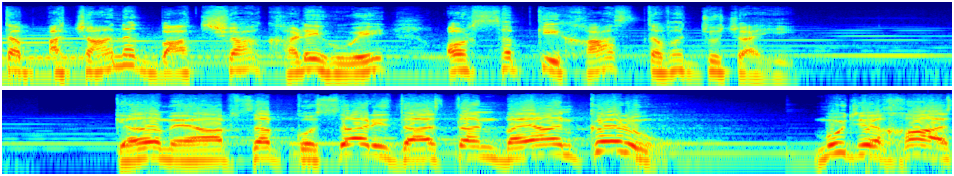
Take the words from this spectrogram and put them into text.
तब अचानक बादशाह खड़े हुए और सबकी खास तवज्जो चाहिए। क्या मैं आप सबको सारी दास्तान बयान करूँ? मुझे खास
